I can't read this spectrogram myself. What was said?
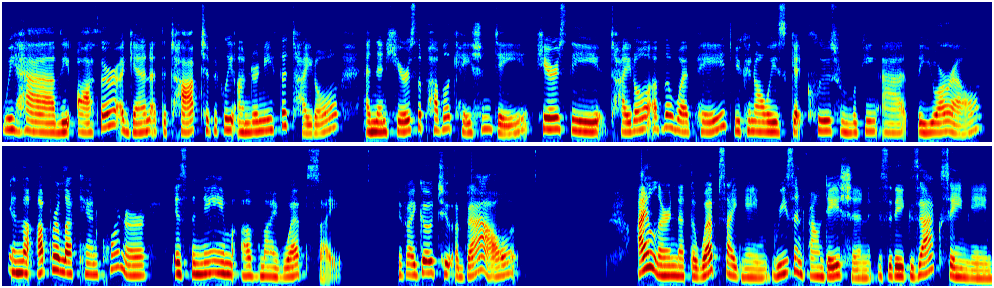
We have the author, again, at the top, typically underneath the title. And then here's the publication date. Here's the title of the web page. You can always get clues from looking at the URL. In the upper left-hand corner is the name of my website. If I go to About, I learned that the website name Reason Foundation is the exact same name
